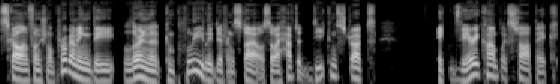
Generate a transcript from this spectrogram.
Scala and functional programming, they learn in a completely different style. So I have to deconstruct a very complex topic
